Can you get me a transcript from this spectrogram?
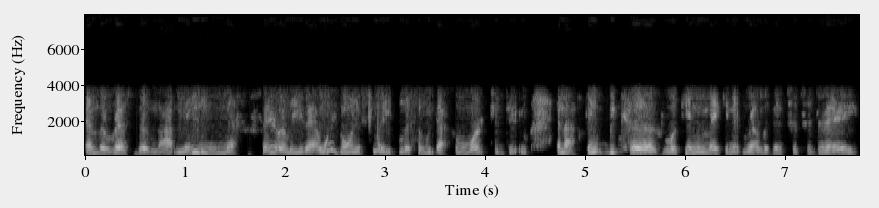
And the rest does not mean necessarily that we're going to sleep. Listen, we got some work to do. And I think because looking and making it relevant to today,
